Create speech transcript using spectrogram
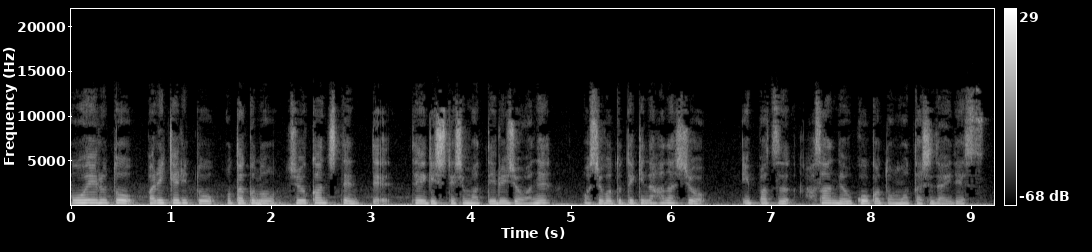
OL とバリキャリとオタクの中間地点って定義してしまっている以上はねお仕事的な話を一発挟んでおこうかと思った次第です。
